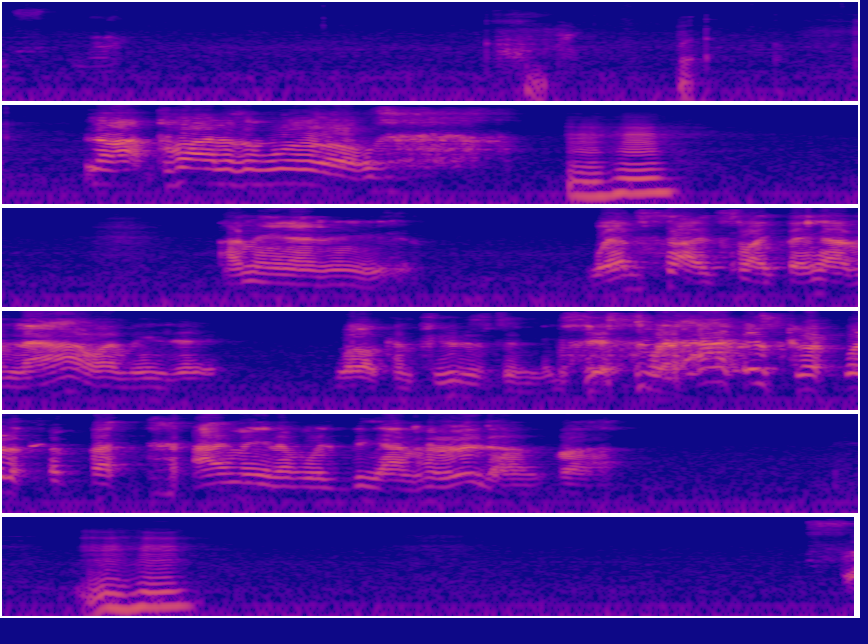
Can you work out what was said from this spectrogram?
It's not- Not part of the world. mm-hmm. I mean, websites like they have now, I mean, they, well, computers didn't exist when I was growing up, but I mean, it would be unheard of. Uh, Mm-hmm. so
